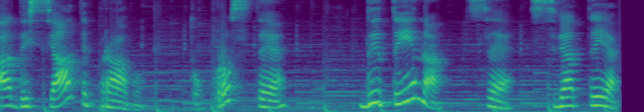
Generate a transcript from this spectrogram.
А десяте право то просте. Дитина це святе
